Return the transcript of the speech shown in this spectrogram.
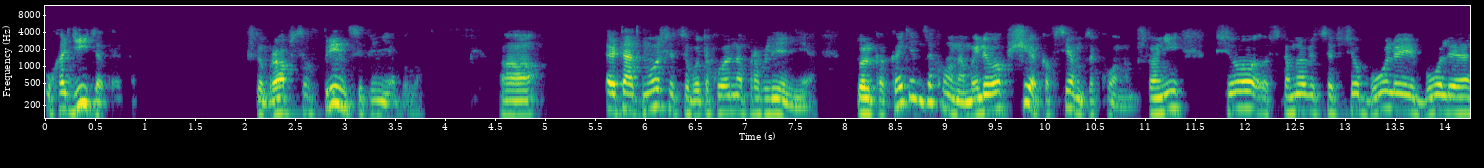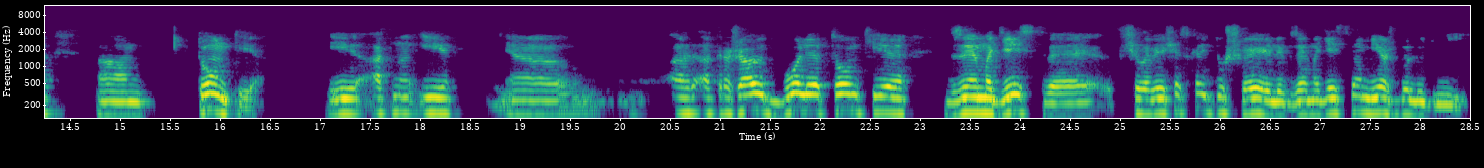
уходить от этого, чтобы рабства в принципе не было. А, Это относится, вот такое направление, только к этим законам или вообще ко всем законам, что они все становятся все более и более ам, тонкие и, отно- и э, отражают более тонкие взаимодействия в человеческой душе или взаимодействия между людьми.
